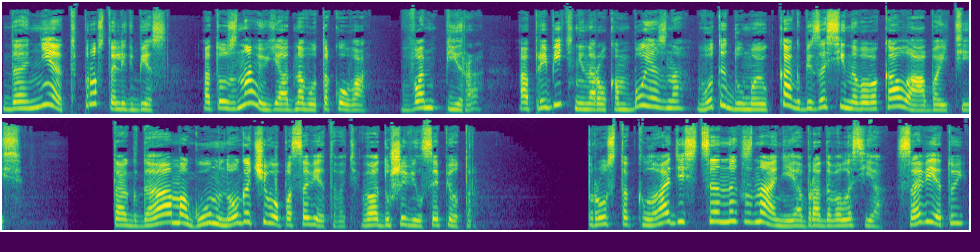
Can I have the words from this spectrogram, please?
«Да нет, просто ликбез. А то знаю я одного такого вампира». А прибить ненароком боязно, вот и думаю, как без осинового кола обойтись. «Тогда могу много чего посоветовать», – воодушевился Петр. «Просто кладезь ценных знаний», – обрадовалась я. «Советуй».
